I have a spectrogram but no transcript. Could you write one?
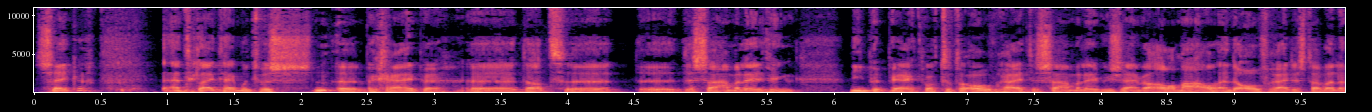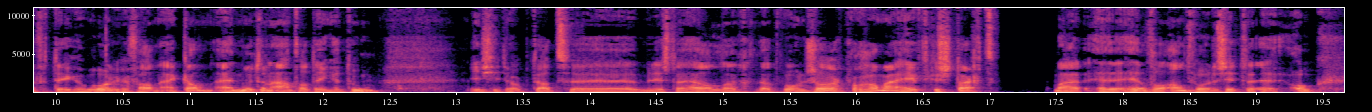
Zeker. En tegelijkertijd moeten we begrijpen dat de, de samenleving niet beperkt wordt tot de overheid. De samenleving zijn we allemaal en de overheid is daar wel een vertegenwoordiger van en kan en moet een aantal dingen doen. Je ziet ook dat minister Helder dat woonzorgprogramma heeft gestart. Maar heel veel antwoorden zitten ook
